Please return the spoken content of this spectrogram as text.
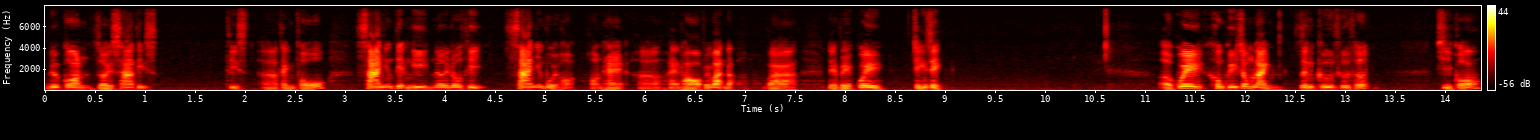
đưa con rời xa thị, thị à, thành phố, xa những tiện nghi nơi đô thị, xa những buổi họ họn hè à, hẹn hò với bạn và để về quê tránh dịch. Ở quê không khí trong lành, dân cư thưa thớt, chỉ có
